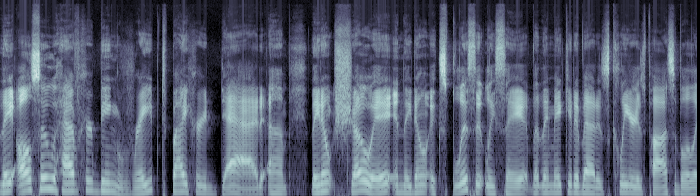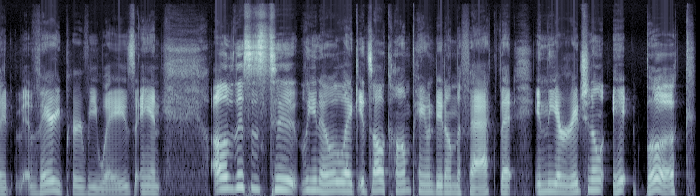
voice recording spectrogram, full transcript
They also have her being raped by her dad. Um, they don't show it and they don't explicitly say it, but they make it about as clear as possible in very pervy ways. And all of this is to, you know, like it's all compounded on the fact that in the original It book,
